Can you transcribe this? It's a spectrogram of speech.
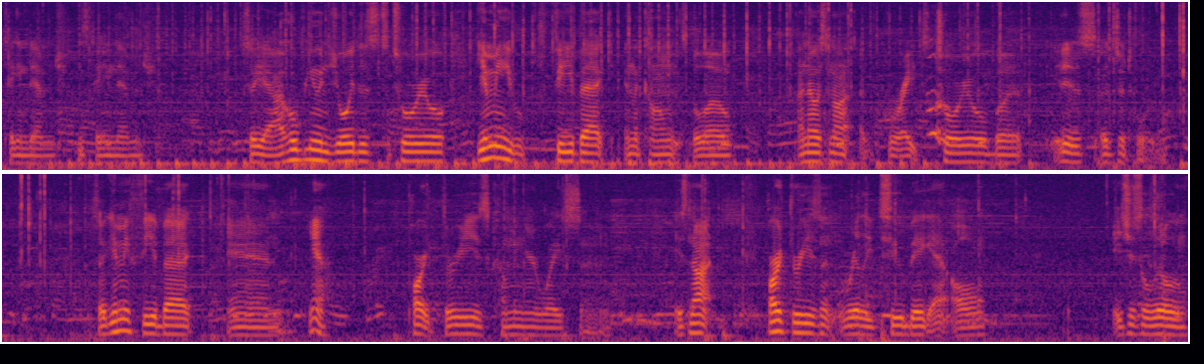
taking damage. He's taking damage. So yeah, I hope you enjoyed this tutorial. Give me feedback in the comments below. I know it's not a great tutorial, but it is a tutorial. So give me feedback, and yeah, part 3 is coming your way soon. It's not, part 3 isn't really too big at all. It's just a little,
